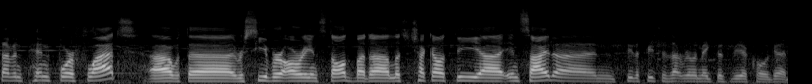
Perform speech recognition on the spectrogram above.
7 pin 4 flat uh, with the receiver already installed, but uh, let's check out the uh, inside uh, and see the features that really make this vehicle good.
